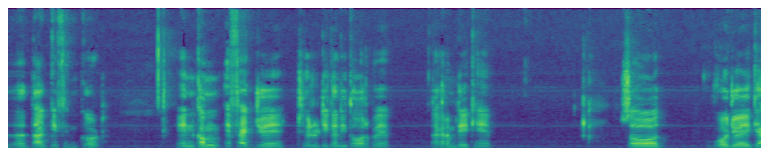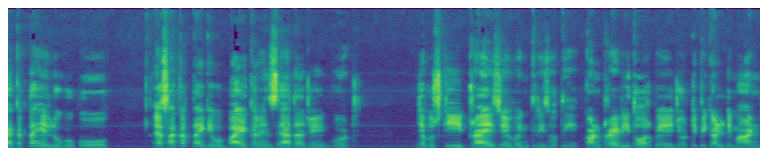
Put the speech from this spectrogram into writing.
the Giffen good income effect जो है थ्योरेटिकली तौर पे अगर हम देखें सो so, वो जो है क्या करता है लोगों को ऐसा करता है कि वो बाय करें ज़्यादा जो है गुड जब उसकी प्राइस जो है वो इंक्रीज़ होती है। कॉन्ट्रेरी तौर पे जो typical demand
